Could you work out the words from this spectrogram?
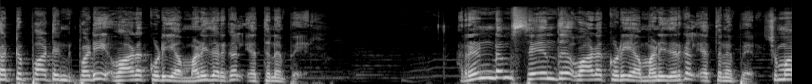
கட்டுப்பாட்டின் படி வாழக்கூடிய மனிதர்கள் எத்தனை பேர்? ரெண்டும் சேர்ந்து வாழக்கூடிய மனிதர்கள் எத்தனை பேர்? சும்மா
